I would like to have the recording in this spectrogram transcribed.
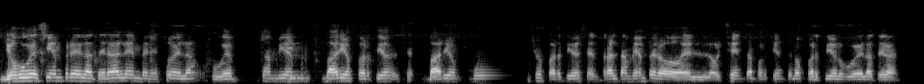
yo jugué siempre lateral en Venezuela, jugué también varios partidos, varios, muchos partidos de central también, pero el 80% de los partidos los jugué lateral.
